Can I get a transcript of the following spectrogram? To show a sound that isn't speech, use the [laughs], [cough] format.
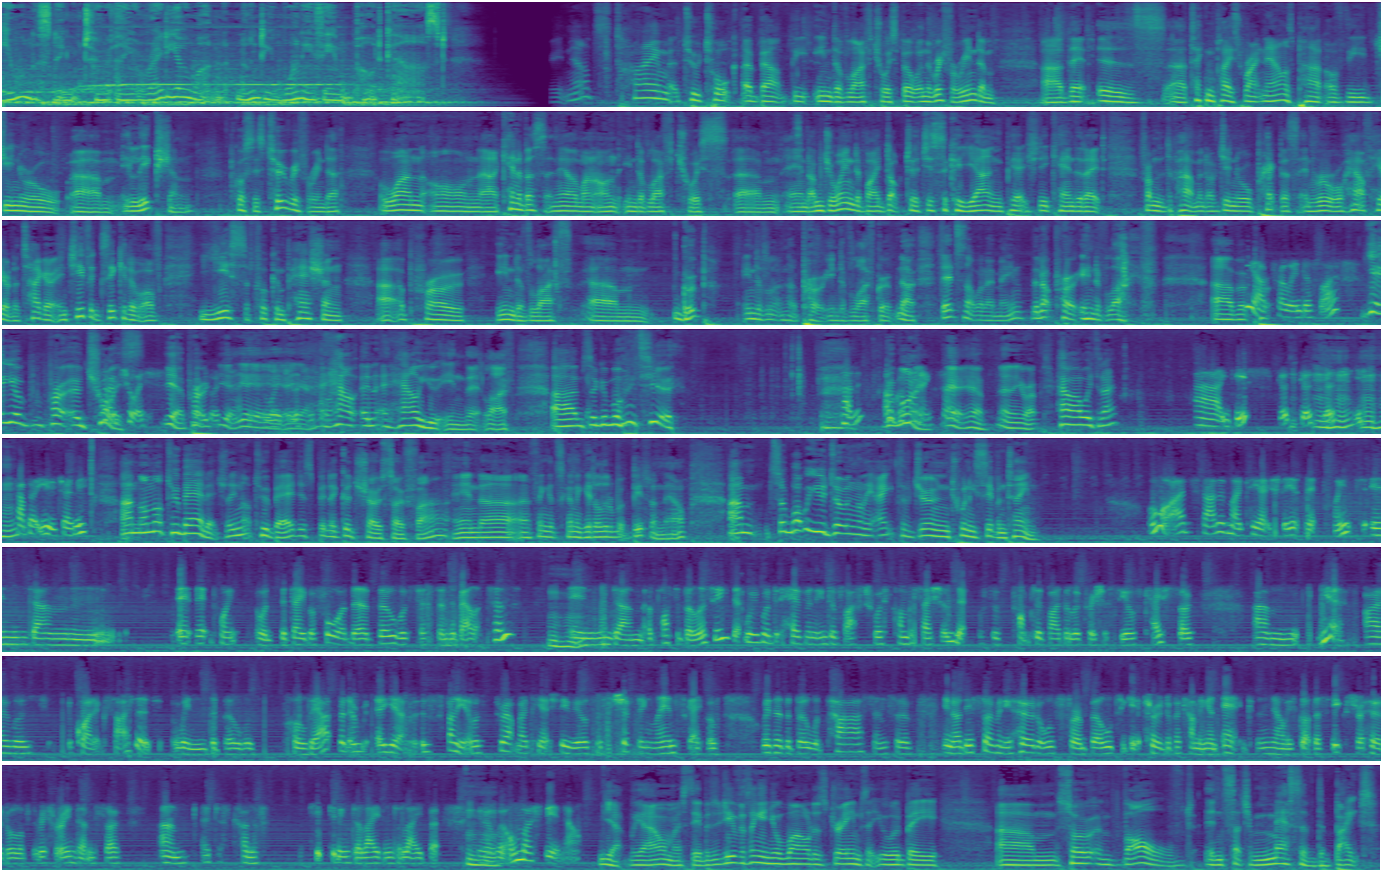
You're listening to a Radio 1 91 FM podcast. Now it's time to talk about the end of life choice bill and the referendum uh, that is uh, taking place right now as part of the general um, election. Of course, there's two referenda one on uh, cannabis and the other one on end of life choice. Um, and I'm joined by Dr. Jessica Young, PhD candidate from the Department of General Practice and Rural Health here at Otago, and Chief Executive of Yes for Compassion, uh, a pro end of life um, group. End of no, pro end of life group. No, that's not what I mean. They're not pro end of life. [laughs] Uh, but yeah, pro, pro, end of life. Yeah, you're pro uh, choice. Pro choice. Yeah, pro. pro yeah, yeah, yeah, yeah, yeah, yeah. How and, and, how you end that life. Um, so good morning to you. Pardon? Good, oh, good morning. morning. Yeah, yeah. No, no, you're right. How are we today? Uh, yes. Good, good, good. Mm-hmm, yes. mm-hmm. How about you, Jamie? Um, I'm not too bad, actually. Not too bad. It's been a good show so far, and uh, I think it's going to get a little bit better now. Um, so, what were you doing on the 8th of June 2017? Oh, I'd started my PhD at that point, and um, at that point, or the day before, the bill was just in the ballot tin. Mm-hmm. And um, a possibility that we would have an end of life choice conversation that was prompted by the Lecretia Seales case. So, um, yeah, I was quite excited when the bill was pulled out. But uh, yeah, it was funny. It was throughout my PhD there was this shifting landscape of whether the bill would pass, and sort of you know there's so many hurdles for a bill to get through to becoming an act, and now we've got this extra hurdle of the referendum. So um, it just kind of kept getting delayed and delayed, but mm-hmm. you know mm-hmm. we're almost there now. Yeah, we are almost there. But did you ever think in your wildest dreams that you would be um, so involved in such a massive debate?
